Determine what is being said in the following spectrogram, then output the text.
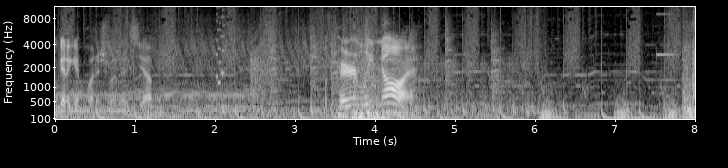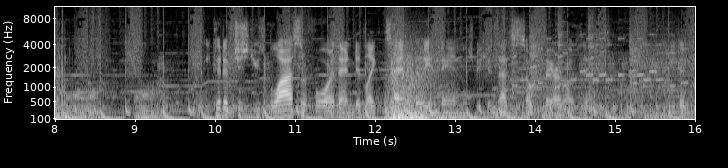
I'm gonna get punished for this, yep. Apparently not. He could have just used Blaster 4 then did like 10 million damage because that's so fair about didn't.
